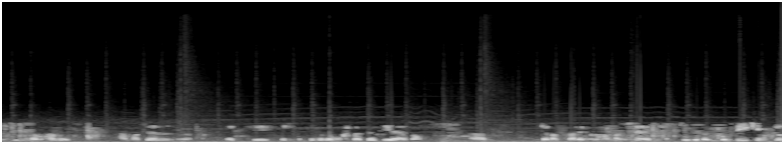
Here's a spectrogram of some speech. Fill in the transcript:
বিভিন্ন ভাবে আমাদের নেত্রী বেগম খালেদা এবং জনাব তারেক রহমান সাহেব বিভিন্ন প্রতি কিন্তু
